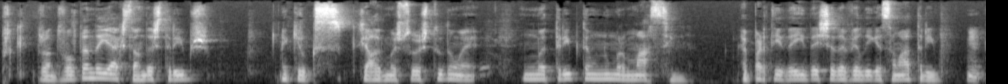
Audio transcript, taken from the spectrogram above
Porque, pronto, voltando aí à questão das tribos, aquilo que, se, que algumas pessoas estudam é uma tribo tem um número máximo. A partir daí deixa de haver ligação à tribo. Yeah.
